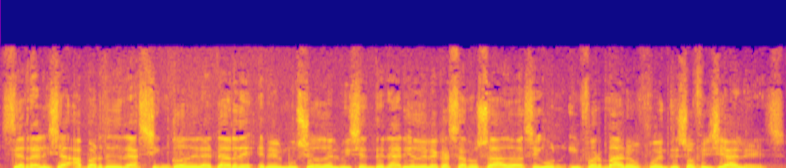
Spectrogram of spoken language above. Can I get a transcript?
se realiza a partir de las 5 de la tarde en el Museo del Bicentenario de la Casa Rosada, según informaron fuentes oficiales.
